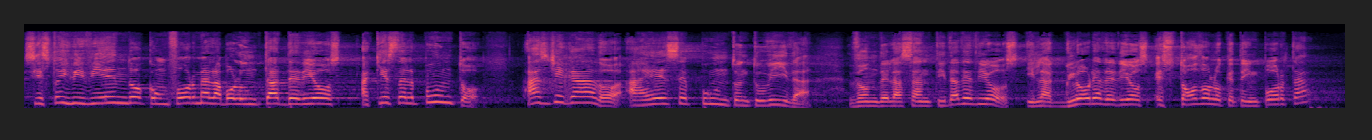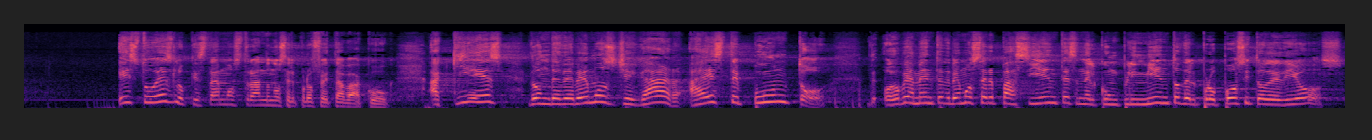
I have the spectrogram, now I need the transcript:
si estoy viviendo conforme a la voluntad de Dios? Aquí está el punto. ¿Has llegado a ese punto en tu vida donde la santidad de Dios y la gloria de Dios es todo lo que te importa? Esto es lo que está mostrándonos el profeta Habacuc. Aquí es donde debemos llegar a este punto obviamente debemos ser pacientes en el cumplimiento del propósito de Dios.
